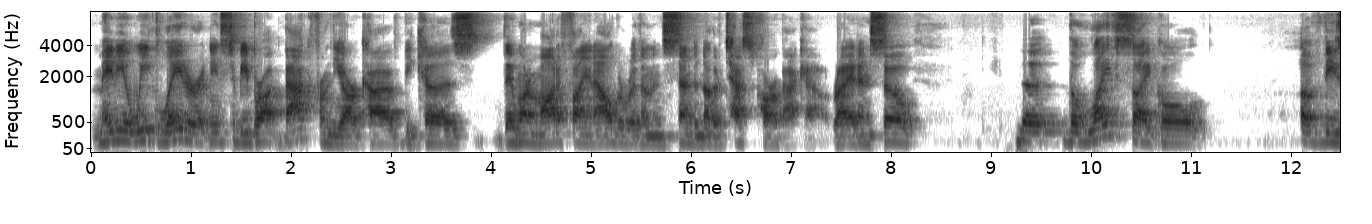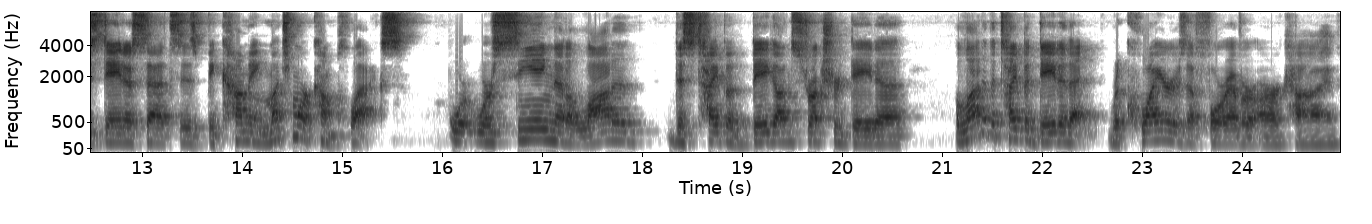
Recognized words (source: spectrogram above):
maybe a week later it needs to be brought back from the archive because they want to modify an algorithm and send another test car back out right? And so the the life cycle of these data sets is becoming much more complex. We're, we're seeing that a lot of this type of big unstructured data, a lot of the type of data that requires a forever archive,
